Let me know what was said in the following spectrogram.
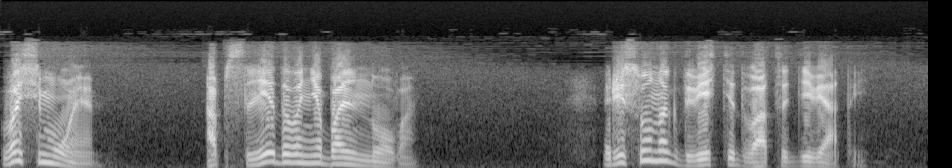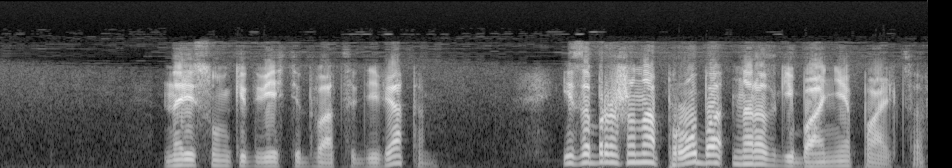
Восьмое. Обследование больного. Рисунок 229. На рисунке 229 изображена проба на разгибание пальцев.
